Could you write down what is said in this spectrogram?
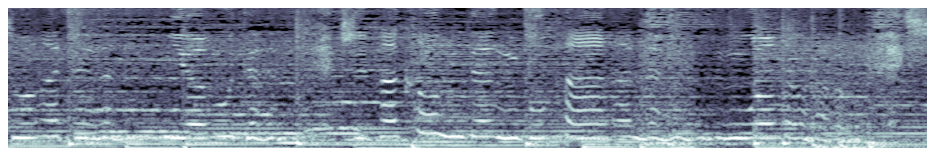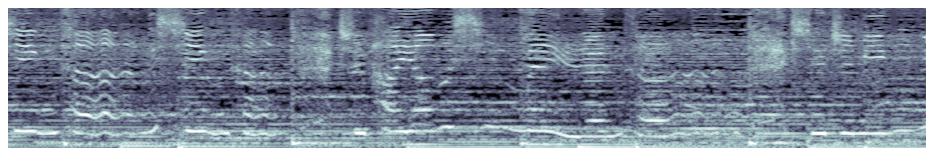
左等右等，只怕空等不怕冷。哦，心疼心疼，只怕有心没人疼，谁知命运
